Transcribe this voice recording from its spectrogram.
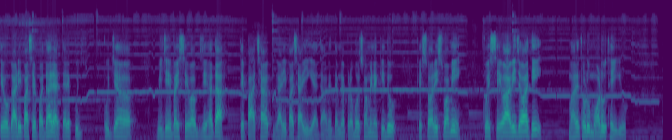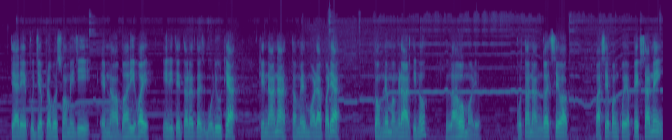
તેઓ ગાડી પાસે પધાર્યા, ત્યારે પૂજ્ય વિજયભાઈ સેવક જે હતા, તે પાછા ગાડી પાસે આવી ગયા હતા. અને તેમણે પ્રબોધ સ્વામીને કીધું કે, સોરી સ્વામી, કોઈ સેવા આવી જવાથી મારે થોડું મોડું થઈ ગયું. ત્યારે પૂજ્ય પ્રબોધ સ્વામીજી એમના આભારી હોય એ રીતે તરત જ બોલી ઉઠ્યા કે ના ના તમે મોડા પડ્યા, તો અમને મંગળા આરતીનો લાહો મળ્યો. પોતાના અંગત સેવક પાસે પણ કોઈ અપેક્ષા નહીં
